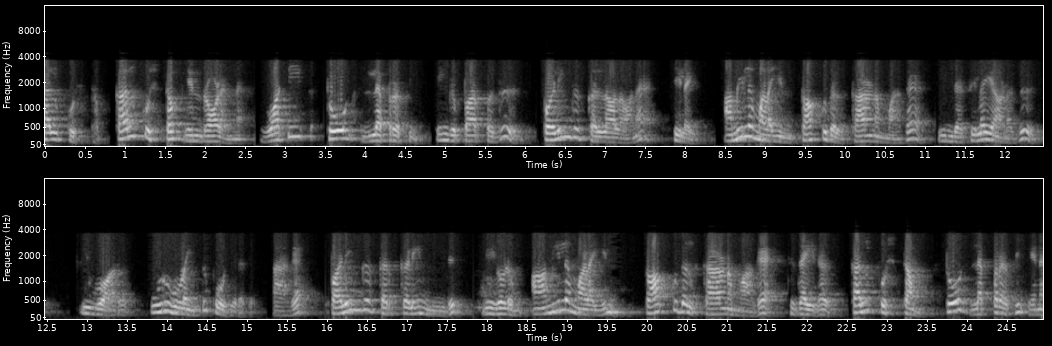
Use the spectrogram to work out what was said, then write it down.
கல்குஷ்டம். கல்குஷ்டம் என்றால் என்ன? வாட் இஸ் ஸ்டோன் லெப்ரசி இங்கு பார்ப்பது பளிங்கு கல்லாலான சிலை. அமிலமலையின் தாக்குதல் காரணமாக இந்த சிலையானது இவ்வாறு உருகுலைந்து போகிறது. ஆக பளிங்கு கற்களின் மீது நிகழும் அமிலமலையின் தாக்குதல் காரணமாக சிதைதல் கல்குஷ்டம் ஸ்டோன் லெப்ரசி என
